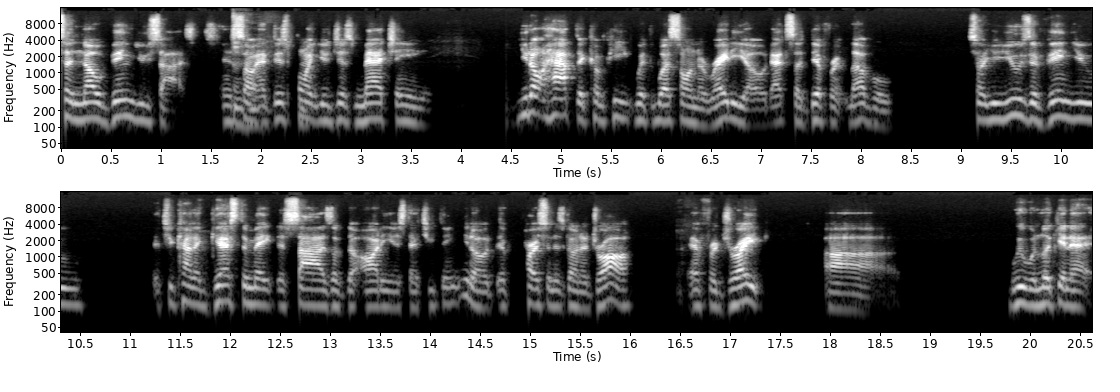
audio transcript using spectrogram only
to know venue sizes, and mm-hmm. so at this point you're just matching you don't have to compete with what's on the radio. That's a different level. So you use a venue that you kind of guesstimate the size of the audience that you think, you know, the person is going to draw. And for Drake, uh, we were looking at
